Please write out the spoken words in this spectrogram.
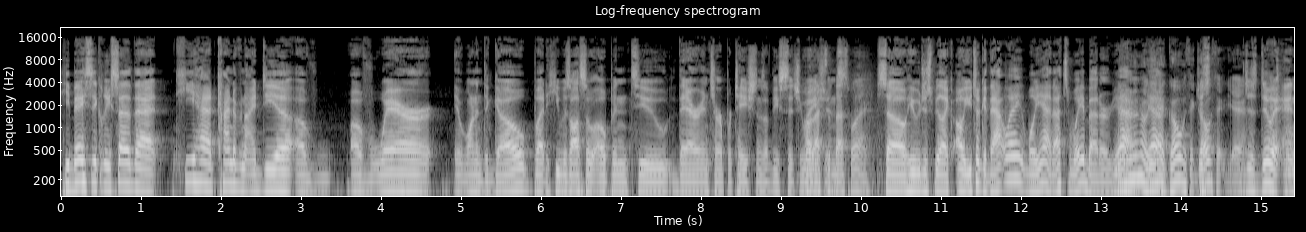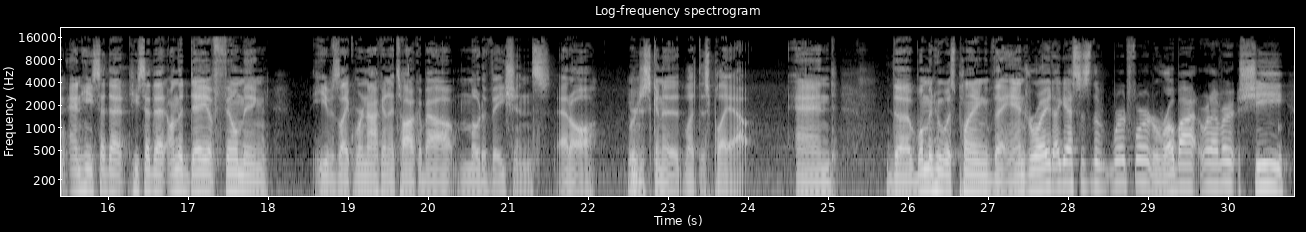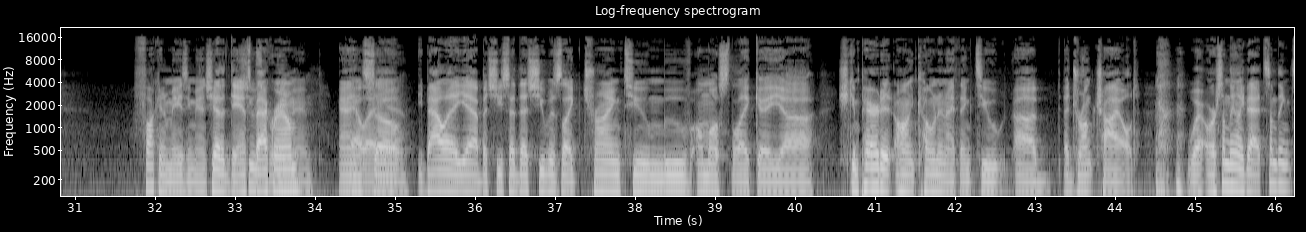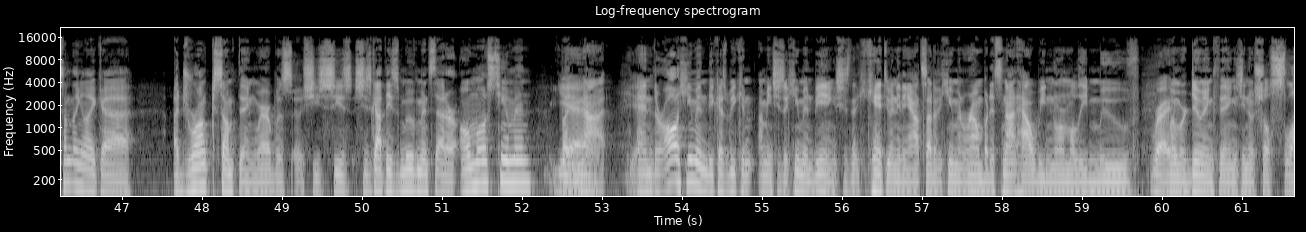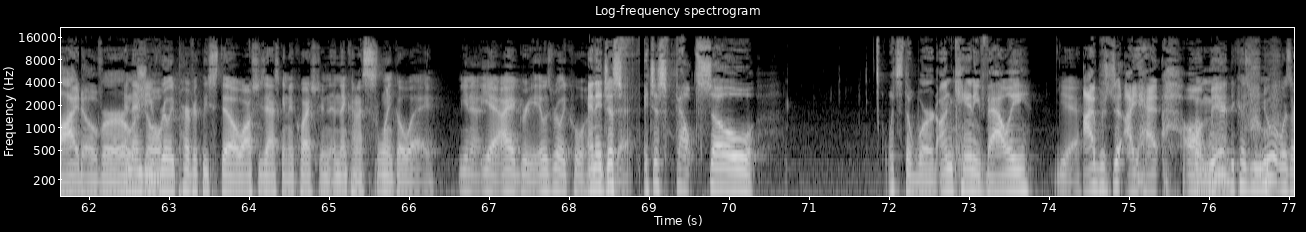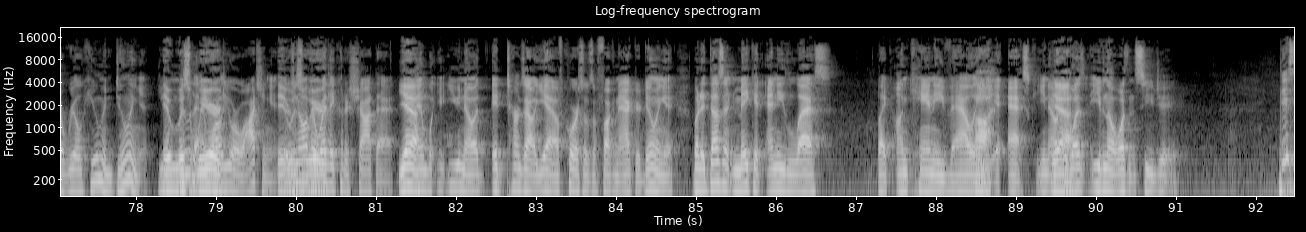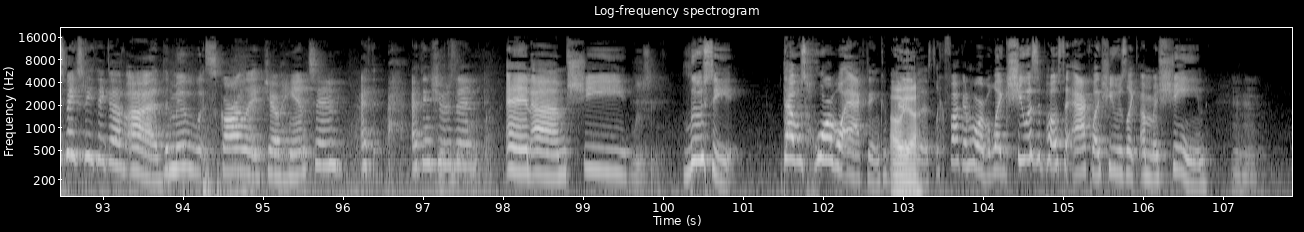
he basically said that he had kind of an idea of of where it wanted to go, but he was also open to their interpretations of these situations. Oh, that's the best way. So he would just be like, "Oh, you took it that way? Well, yeah, that's way better. Yeah, no, no, yeah, go with it, go with it, yeah. just do That's it." And cool. and he said that he said that on the day of filming, he was like, "We're not going to talk about motivations at all. We're hmm. just going to let this play out." And the woman who was playing the android, I guess is the word for it, or robot or whatever. She fucking amazing, man. She had a dance background. great. And Ballet, so ballet, yeah, but she said that she was like trying to move almost like a. Uh, she compared it on Conan, I think, to uh, a drunk child, where or something like that. Something, something like a, a drunk something, where it was she's she's she's got these movements that are almost human, but not. Yeah. And they're all human because we can. I mean, she's a human being. She's she can't do anything outside of the human realm. But it's not how we normally move Right. when we're doing things. You know, she'll slide over and or then be she'll- really perfectly still while she's asking a question, and then kind of slink away. You know, yeah, I agree. It was really cool. and it just it just felt so. What's the word? Uncanny valley. Yeah. I was just I had oh but man weird because you knew it was a real human doing it. You It knew was that weird. while you were watching it. It There's was no other way they could have shot that. Yeah. and you know, it, it turns out, yeah, of course, it was a fucking actor doing it, but it doesn't make it any less like uncanny valley esque. You know, Ah. Yeah. it was even though it wasn't CG. This makes me think of uh, the movie with Scarlett Johansson. I, th- I think she was in, and um, she Lucy. Lucy. That was horrible acting compared Oh, yeah. to this. Like fucking horrible. Like she was supposed to act like she was like a machine.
